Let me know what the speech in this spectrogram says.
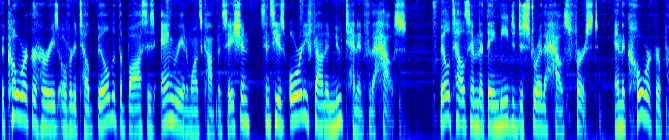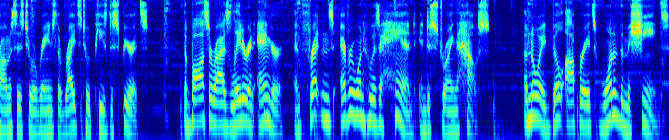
The coworker hurries over to tell Bill that the boss is angry and wants compensation since he has already found a new tenant for the house. Bill tells him that they need to destroy the house first, and the coworker promises to arrange the rites to appease the spirits. The boss arrives later in anger and threatens everyone who has a hand in destroying the house. Annoyed, Bill operates one of the machines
